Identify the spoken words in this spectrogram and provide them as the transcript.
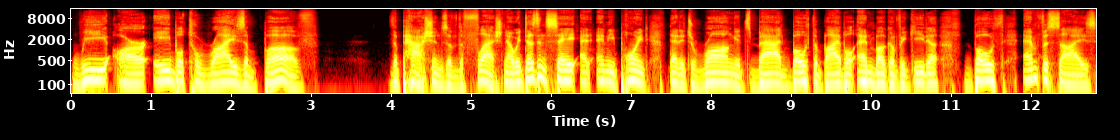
we are able to rise above the passions of the flesh. Now, it doesn't say at any point that it's wrong, it's bad. Both the Bible and Bhagavad Gita both emphasize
